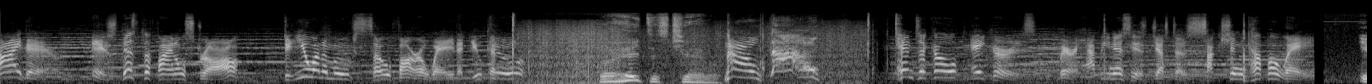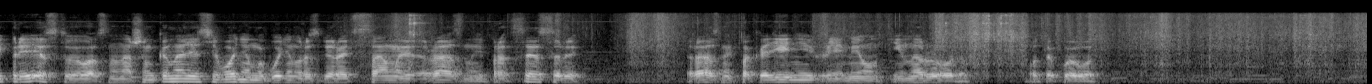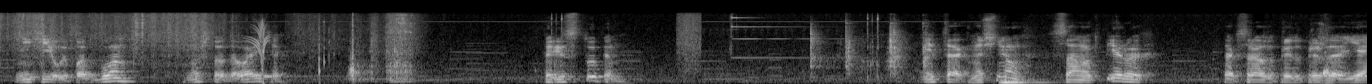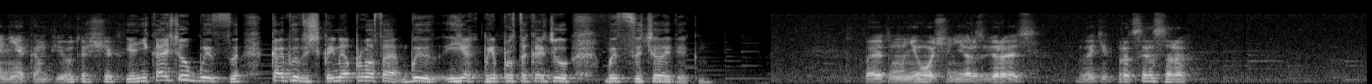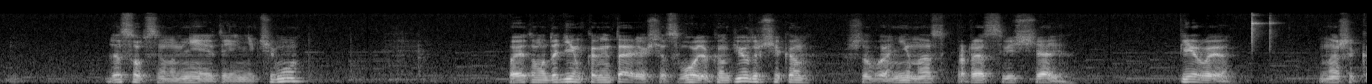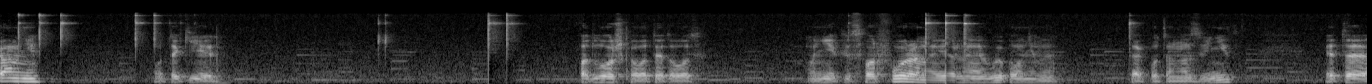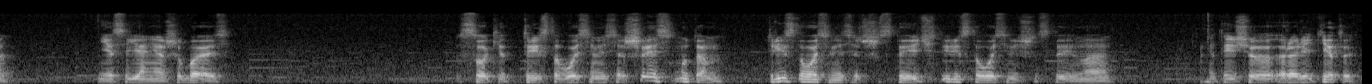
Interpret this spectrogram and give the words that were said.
Hi there. Is this the final straw? Do you want to move so far away that you can... I hate this channel. No! No! Tentacle Acres, where happiness is just a suction cup away. И приветствую вас на нашем канале. Сегодня мы будем разбирать самые разные процессоры разных поколений, времен и народов. Вот такой вот нехилый подгон. Ну что, давайте приступим. Итак, начнем с самых первых. Так, сразу предупреждаю, я не компьютерщик. Я не хочу быть компьютерщиком, я просто, я, я просто хочу быть человеком. Поэтому не очень я разбираюсь в этих процессорах. Да, собственно, мне это и ни к чему. Поэтому дадим в комментариях сейчас волю компьютерщикам, чтобы они нас просвещали. Первые наши камни. Вот такие. Подложка вот эта вот. У них из фарфора, наверное, выполнена. Так вот она звенит. Это, если я не ошибаюсь, сокет 386, ну там 386, 486 на это еще раритеты.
